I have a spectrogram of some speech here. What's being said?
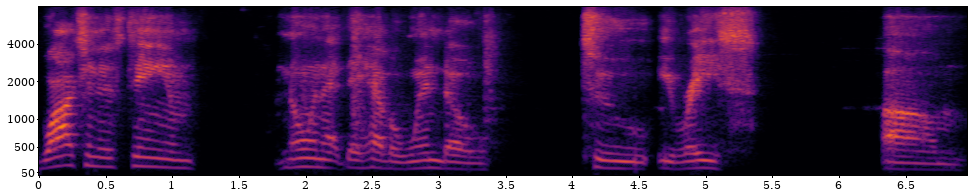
watching this team knowing that they have a window to erase um,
